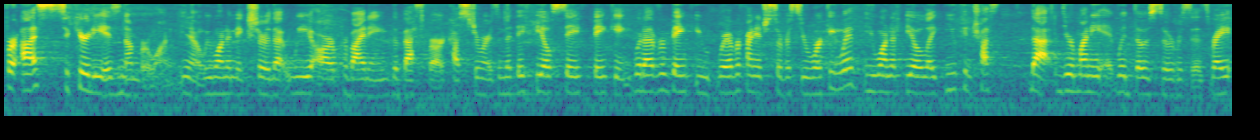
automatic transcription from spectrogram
for us, security is number one. You know, we want to make sure that we are providing the best for our customers and that they feel safe banking. Whatever bank you, whatever financial service you're working with, you want to feel like you can trust that your money with those services, right?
